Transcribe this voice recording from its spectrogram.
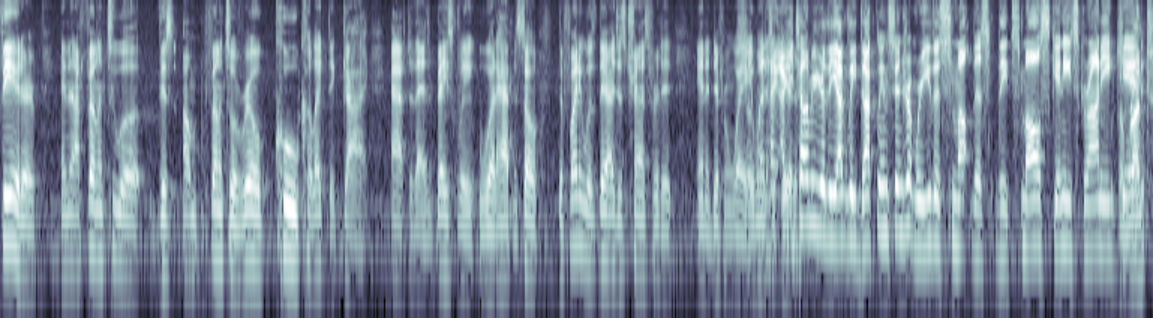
theater, and then I fell into a this um fell into a real cool, collected guy. After that is basically what happened. So the funny was there. I just transferred it in a different way. So, it went hey, are you telling me you're the ugly duckling syndrome? Were you the small, this the small, skinny, scrawny The kid, runt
